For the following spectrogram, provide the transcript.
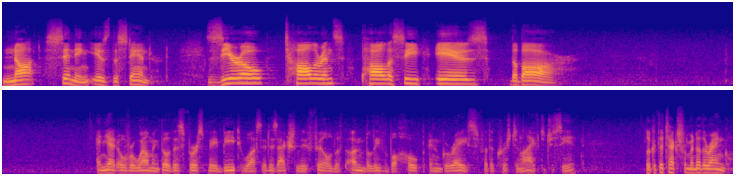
Not sinning is the standard. Zero tolerance policy is the bar. And yet, overwhelming though this verse may be to us, it is actually filled with unbelievable hope and grace for the Christian life. Did you see it? Look at the text from another angle.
